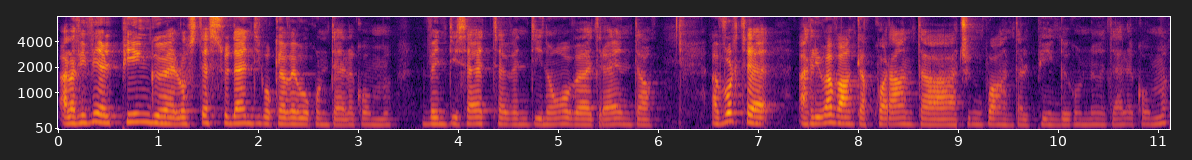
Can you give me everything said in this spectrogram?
alla fine il ping è lo stesso identico che avevo con Telecom, 27, 29, 30. A volte arrivava anche a 40-50 il ping con Telecom.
